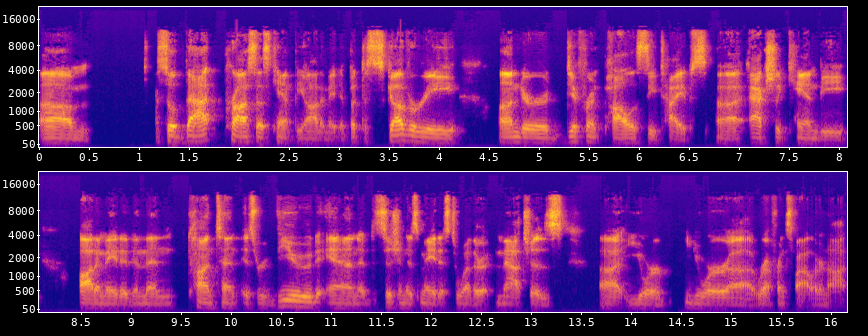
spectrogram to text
Um, so that process can't be automated, but discovery under different policy types uh, actually can be automated and then content is reviewed and a decision is made as to whether it matches uh, your your uh, reference file or not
